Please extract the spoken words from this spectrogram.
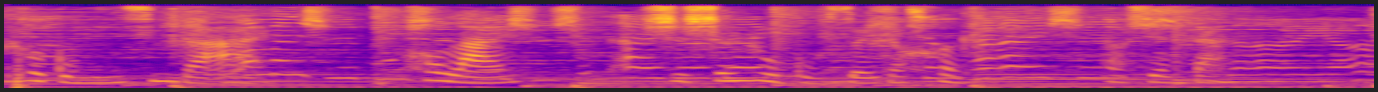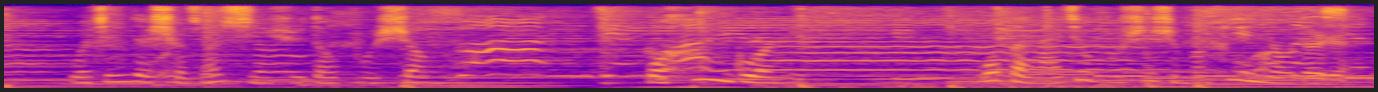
刻骨铭心的爱，后来是深入骨髓的恨，到现在我真的什么情绪都不剩。我恨过你，我本来就不是什么别扭的人，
